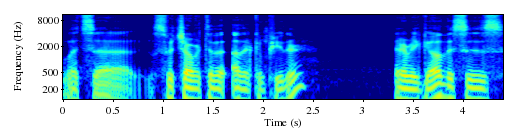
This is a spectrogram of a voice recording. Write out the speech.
let's uh, switch over to the other computer. There we go. This is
